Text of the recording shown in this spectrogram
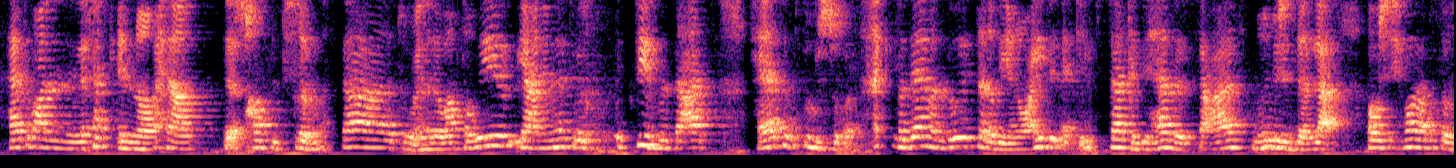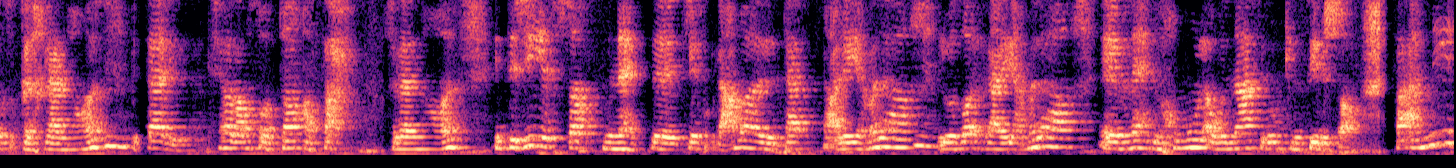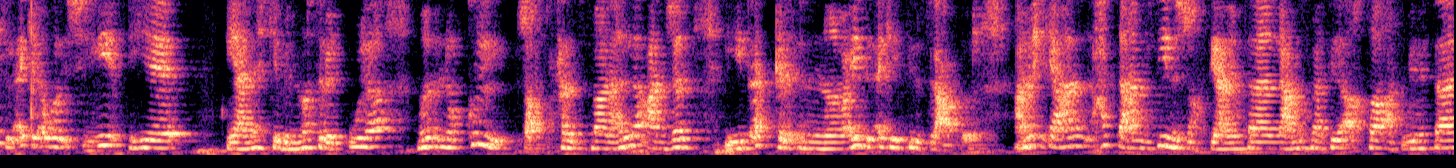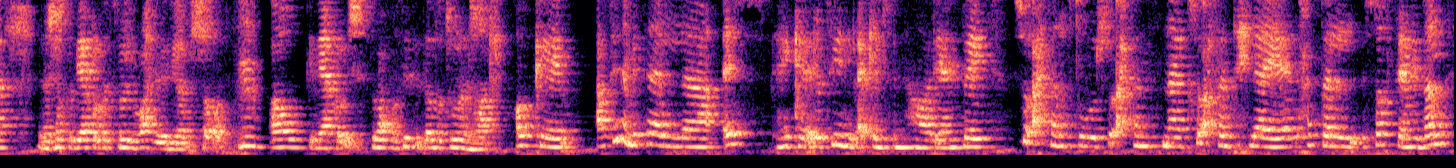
هاي طبعا لا شك إنه إحنا الأشخاص اللي بتشتغل بمؤسسات وعندها دوام طويل يعني بنعتبر كثير من ساعات حياتها بتكون بالشغل. فدائما دور التغذية نوعية الأكل اللي بتاكل بهذا الساعات مهمة جدا. لا أول شيء الحفاظ على مستوى السكر خلال النهار. بالتالي الحفاظ على مستوى الطاقة الصح خلال النهار. إنتاجية الشخص من ناحية تشيكه بالعمل التاسكس اللي عليه يعملها الوظائف اللي عليه يعملها آه، من ناحية الخمول أو النعس اللي ممكن يصيب الشخص. فأهمية الأكل أول شيء هي يعني نحكي بالمرتبه الأولى مهم إنه كل شخص حدا بيسمعنا هلأ عن جد يتأكد إنه نوعية الأكل كثير بتلعب دور. عم نحكي عن حتى عن روتين الشخص يعني مثلا عم نسمع كثير أخطاء على سبيل المثال إنه الشخص بياكل بس وجبه واحدة باليوم بالشغل. أو ممكن ياكل شيء الصبح بسيط يضله طول النهار. أوكي. أعطينا مثال إيش هيك روتين الأكل في النهار؟ يعني زي شو أحسن فطور شو أحسن سناك شو أحسن تحلاية؟ لحتى الشخص يعني يضل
